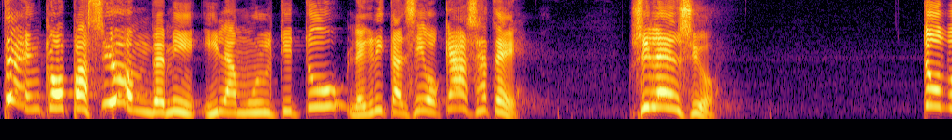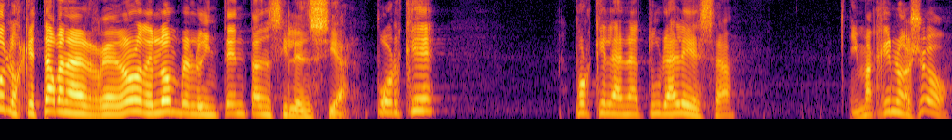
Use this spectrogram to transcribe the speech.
Ten compasión de mí. Y la multitud le grita al ciego, cállate. Silencio. Todos los que estaban alrededor del hombre lo intentan silenciar. ¿Por qué? Porque la naturaleza, imagino yo,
